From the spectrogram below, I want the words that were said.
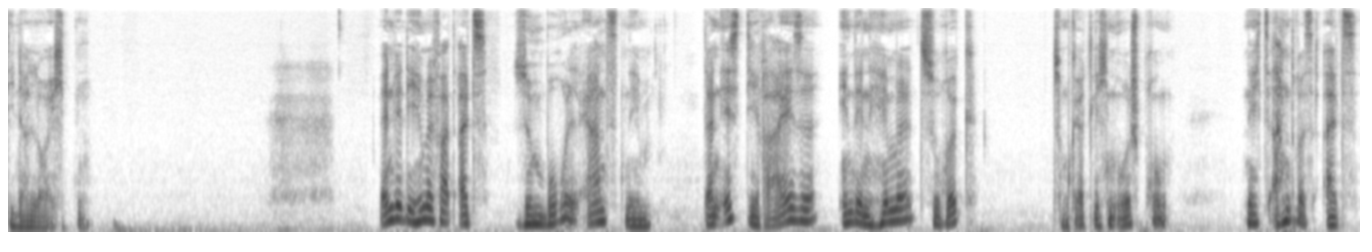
die da leuchten. Wenn wir die Himmelfahrt als Symbol ernst nehmen, dann ist die Reise in den Himmel zurück zum göttlichen Ursprung nichts anderes als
